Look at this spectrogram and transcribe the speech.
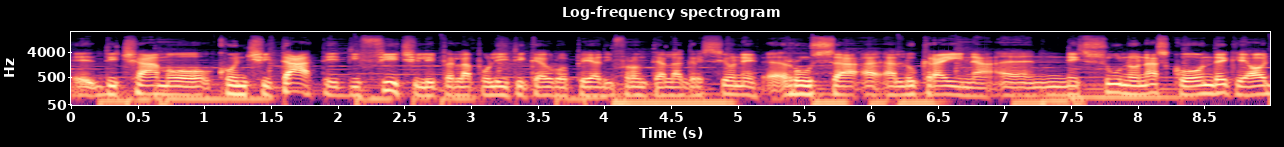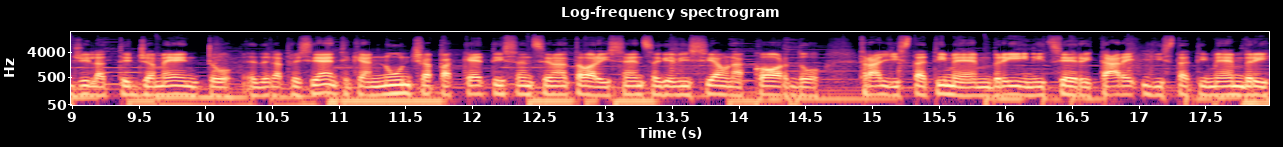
eh, diciamo concitate difficili per la politica europea di fronte all'aggressione eh, russa all'Ucraina. Eh, nessuno nasconde che oggi l'atteggiamento eh, della Presidente che annuncia pacchetti sanzionatori senza che vi sia un accordo tra gli Stati membri inizia a irritare gli Stati membri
